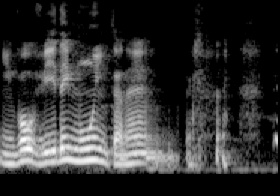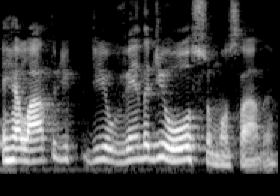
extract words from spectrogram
envolvida em muita, né? Relato de, de venda de osso, moçada.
